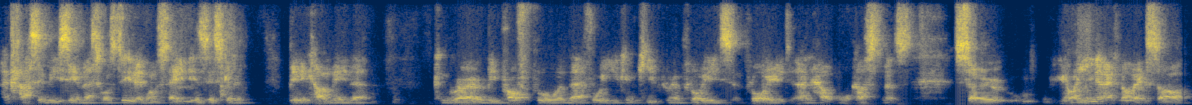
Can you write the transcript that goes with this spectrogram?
a classic VC investor wants to do. They want to say, is this going to be a company that can grow and be profitable, and therefore you can keep your employees employed and help more customers? So, you know, our unit economics are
